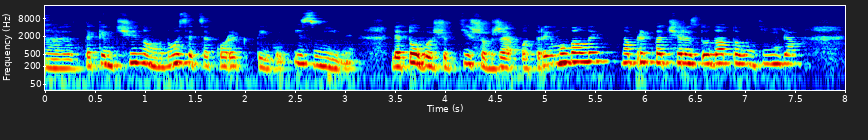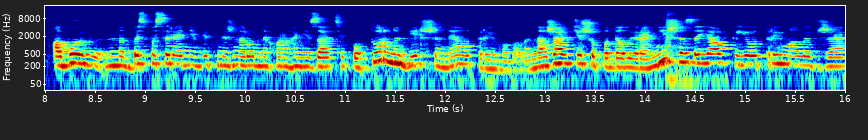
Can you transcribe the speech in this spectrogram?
е, Таким чином вносяться корективи і зміни для того, щоб ті, що вже отримували, наприклад, через додаток Дія, або безпосередньо від міжнародних організацій повторно більше не отримували. На жаль, ті, що подали раніше заявки і отримали вже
